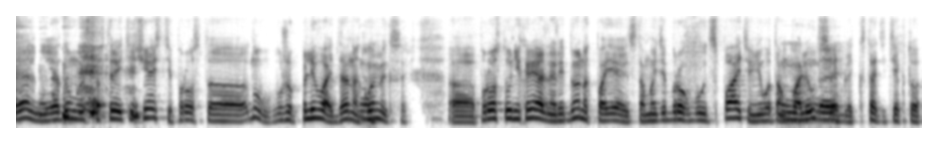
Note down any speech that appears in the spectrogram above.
реально, я думаю, что в третьей части просто, ну, уже плевать, да, на комиксы. А, Просто у них реально ребенок появится, там Эдди Брок будет спать, у него там полюция, блядь. Кстати, те, кто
